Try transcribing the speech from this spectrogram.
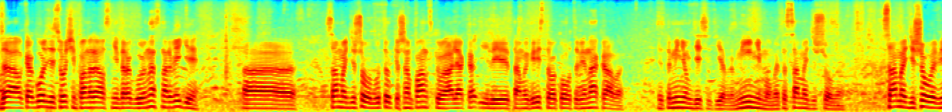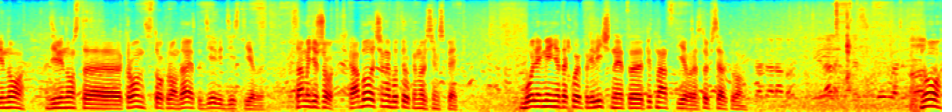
Да, алкоголь здесь очень понравился, недорогой. У нас в Норвегии а, самая дешевая бутылка шампанского а или там игристого какого-то вина, кава, это минимум 10 евро. Минимум, это самое дешевое. Самое дешевое вино 90 крон, 100 крон, да, это 9-10 евро. Самое дешевое. А булочная бутылка 0,75. Более-менее такое приличное, это 15 евро, 150 крон. Ну,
